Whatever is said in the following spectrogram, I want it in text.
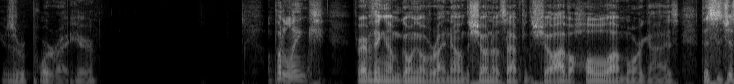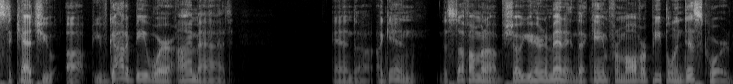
Here's a report right here. I'll put a link for everything I'm going over right now in the show notes after the show. I have a whole lot more, guys. This is just to catch you up. You've got to be where I'm at. And uh, again, the stuff I'm going to show you here in a minute that came from all of our people in Discord.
